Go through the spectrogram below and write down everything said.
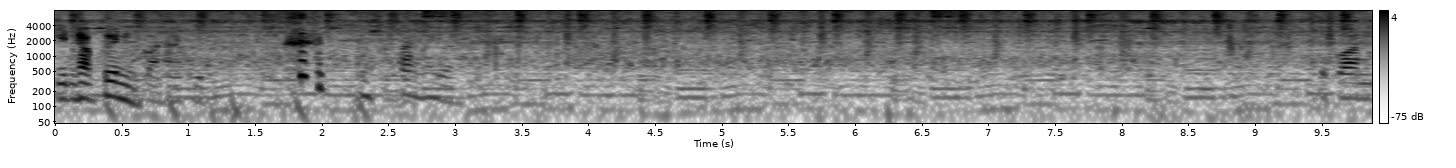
กินครับขึ้นอุปกรณ์หากินตั้งไม่เลยอุป กรณ์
